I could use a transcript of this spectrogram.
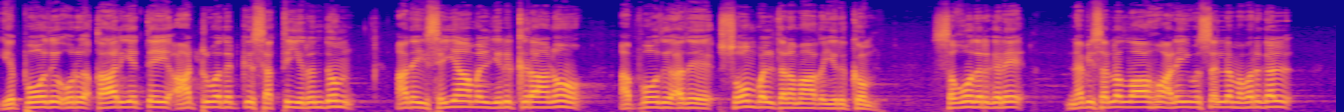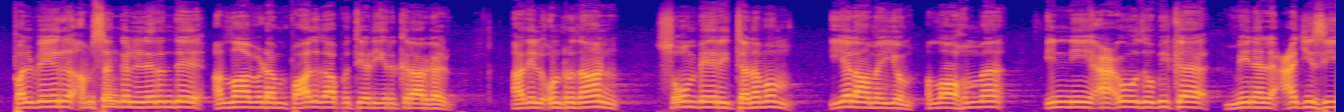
எப்போது ஒரு காரியத்தை ஆற்றுவதற்கு சக்தி இருந்தும் அதை செய்யாமல் இருக்கிறானோ அப்போது அது சோம்பல்தனமாக இருக்கும். சகோதரர்களே நபி சல்லல்லாஹூ அலை வசல்லம் அவர்கள் பல்வேறு அம்சங்களிலிருந்து அல்லாவிடம் பாதுகாப்பு தேடி இருக்கிறார்கள். அதில் ஒன்றுதான் சோம்பேறித்தனமும் இயலாமையும். அல்லாஹும்ம இன்னி அவுதுபிக மினல் அஜிசி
